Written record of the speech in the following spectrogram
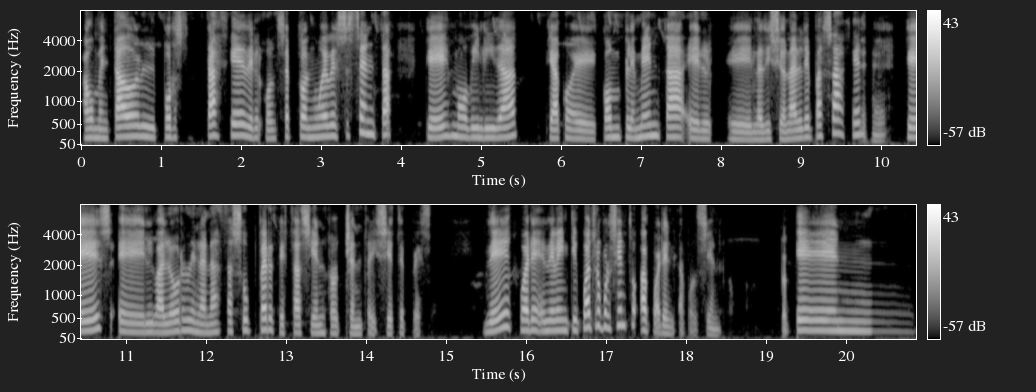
aumentado el porcentaje del concepto 960, que es movilidad que eh, complementa el, adicional de pasaje, que es el valor de la NASA Super, que está a 187 pesos de, de 24% a 40%. En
